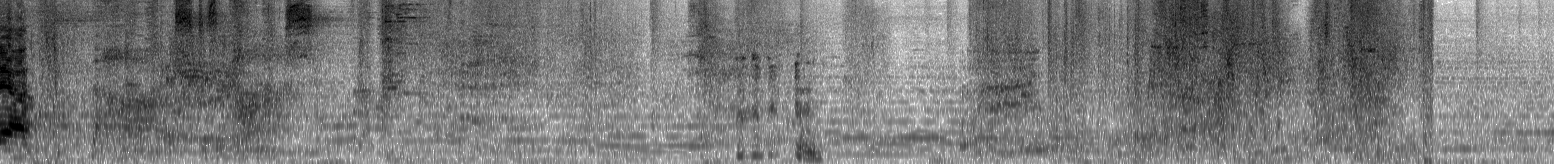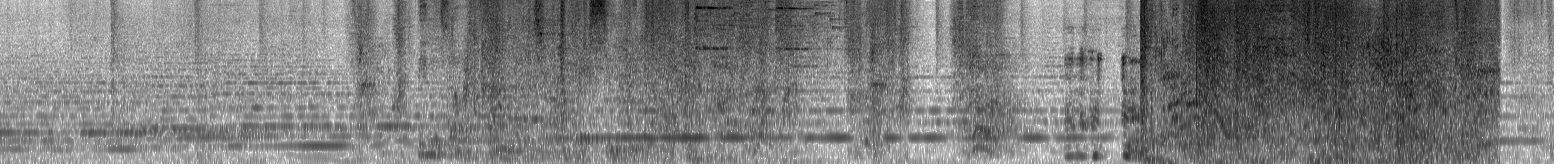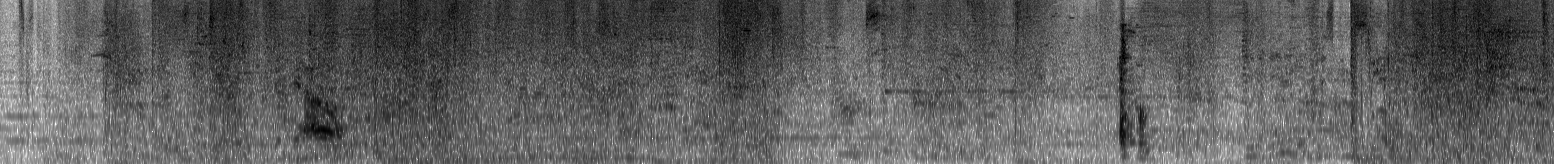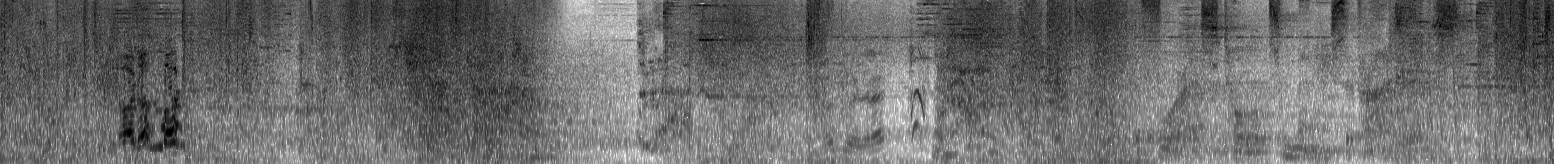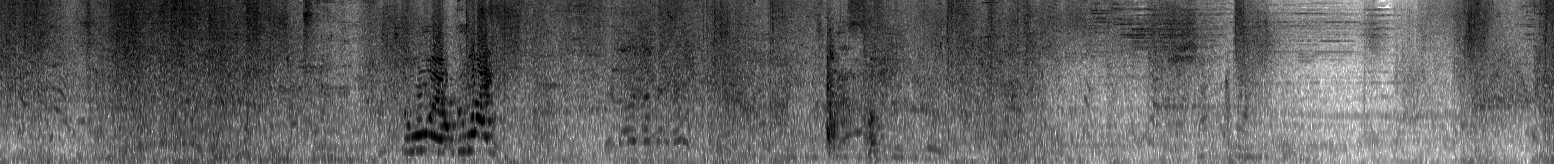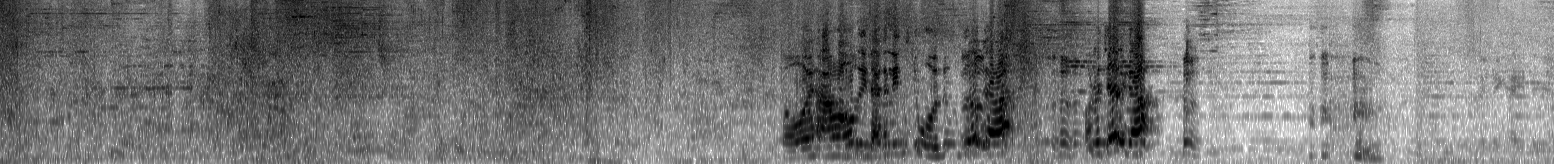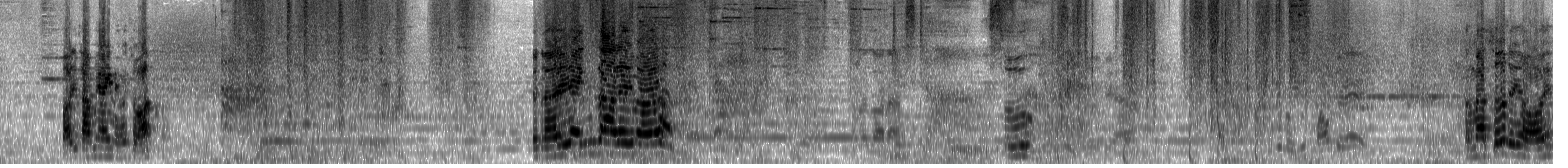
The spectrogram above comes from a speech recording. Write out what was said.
Yeah. An enemy has Rồi hao gì để cái lính chùa dựng giữa kìa? Con nó chết rồi kìa. Tao đi làm với anh này con chó. Từ đấy anh cũng ra đây mà. Ừ. Ừ thì à Thằng Nasus đây rồi.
